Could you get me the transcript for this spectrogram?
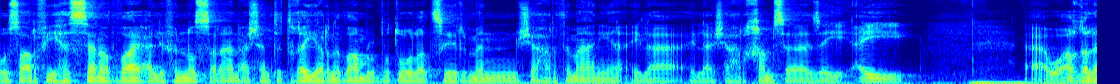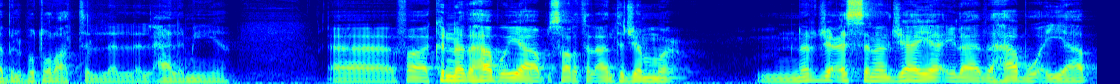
وصار فيها السنة الضايعة اللي في النص الآن عشان تتغير نظام البطولة تصير من شهر ثمانية إلى إلى شهر خمسة زي أي آه، وأغلب البطولات العالمية. آه، فكنا ذهاب وإياب صارت الآن تجمع. نرجع السنة الجاية إلى ذهاب وإياب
